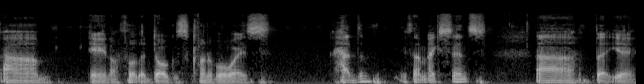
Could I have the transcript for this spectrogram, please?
Um, and I thought the Dogs kind of always had them, if that makes sense. Uh, but yeah,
